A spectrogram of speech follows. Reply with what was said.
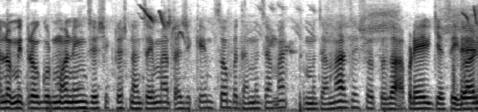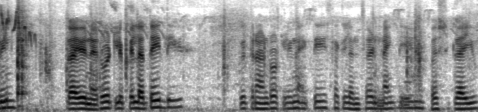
હેલો મિત્રો ગુડ મોર્નિંગ. જય શ્રી કૃષ્ણ. જય માતાજી. કેમ છો? બધા મજામાં? તો મજામાં જ હશો? તો આપણે આવી ગયા છે વાવી ગાયોને રોટલી પહેલાં દઈ દેવી. કૂતરાને રોટલી નાખી દેવી સકલાને ચડ નાખી દેવી ને પછી ગાયું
